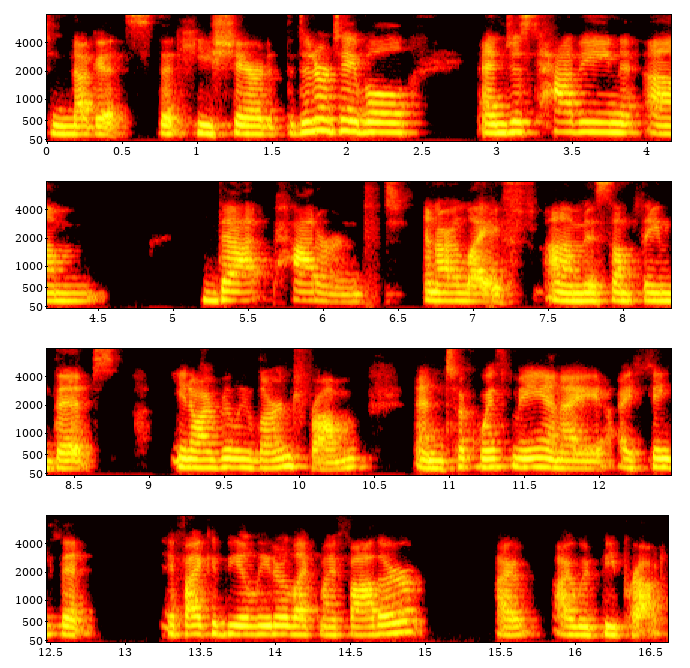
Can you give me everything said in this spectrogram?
to nuggets that he shared at the dinner table and just having um, that patterned in our life um, is something that you know I really learned from and took with me. And I I think that if I could be a leader like my father, I I would be proud.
